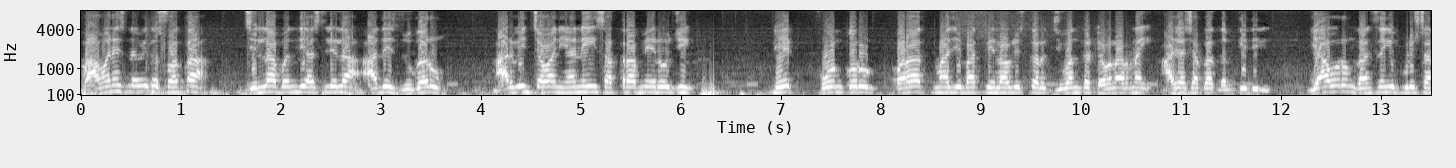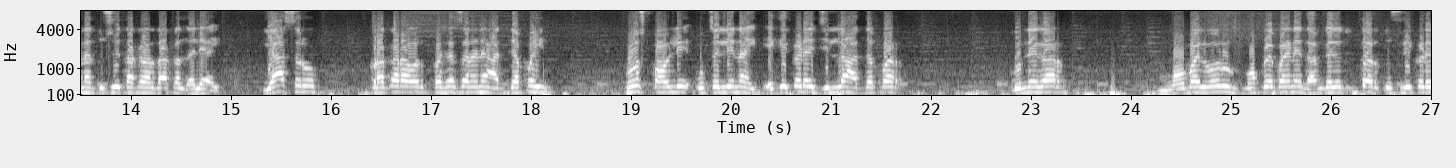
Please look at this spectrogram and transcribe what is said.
भावानेच नव्हे तर स्वतः जिल्हा बंदी असलेला आदेश झुगारून अरविंद चव्हाण यांनीही सतरा मे रोजी थेट फोन करून परत माझी बातमी लावलीस तर जिवंत ठेवणार नाही अशा शब्दात धमकी दिली. यावरून घनसंगी पोलीस ठाण्यात दुसरी तक्रार दाखल झाली आहे. या सर्व प्रकारावर प्रशासनाने अद्यापही ठोस पावले उचलली नाहीत. एकीकडे जिल्हा हद्दपार गुन्हेगार मोबाईलवरून मोकळेपणाने धमक्या देतो तर दुसरीकडे.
